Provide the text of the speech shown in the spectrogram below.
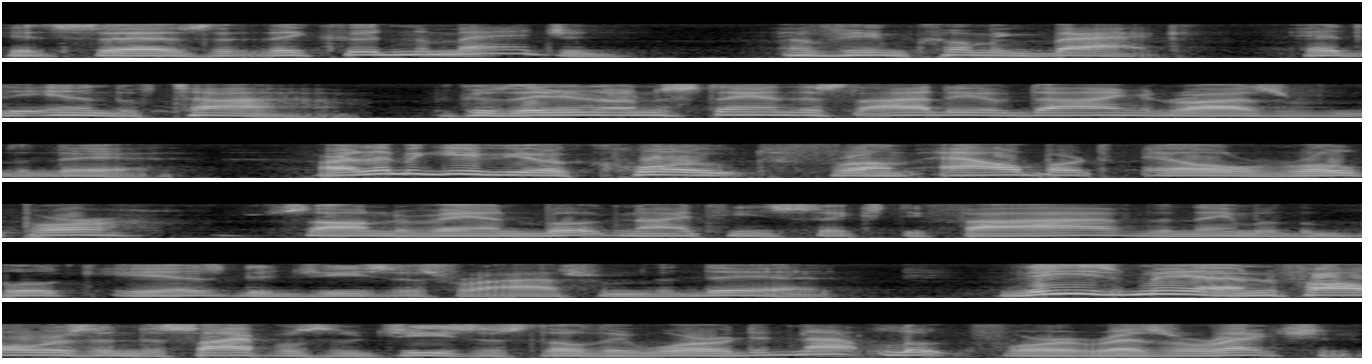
it says that they couldn't imagine of him coming back at the end of time because they didn't understand this idea of dying and rising from the dead. All right, let me give you a quote from Albert L. Roper, Zondervan book, 1965. The name of the book is Did Jesus Rise from the Dead? These men, followers and disciples of Jesus though they were, did not look for a resurrection.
